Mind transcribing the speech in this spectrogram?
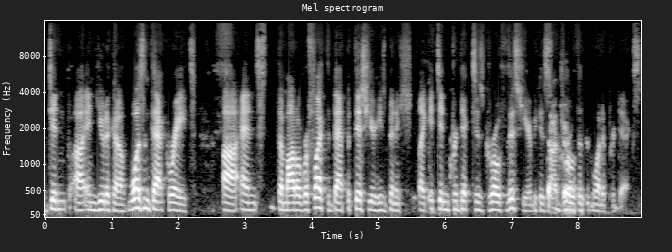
didn't uh, in Utica wasn't that great, uh, and the model reflected that. But this year, he's been a, like it didn't predict his growth this year because gotcha. growth isn't what it predicts.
